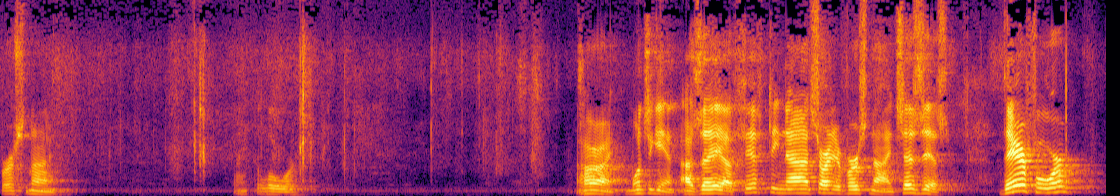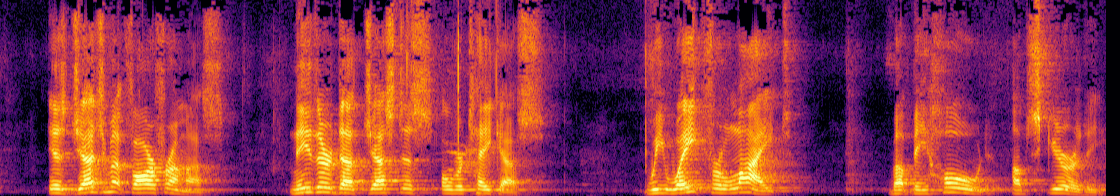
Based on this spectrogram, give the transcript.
verse 9. Thank the Lord. All right, once again, Isaiah 59, starting at verse 9, says this Therefore is judgment far from us, neither doth justice overtake us. We wait for light, but behold obscurity,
